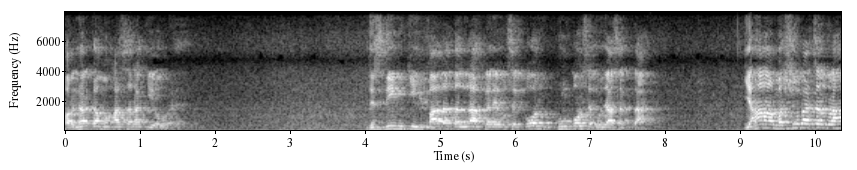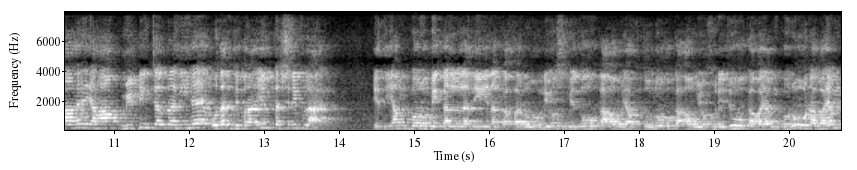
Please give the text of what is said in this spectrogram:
और घर का मुहासरा किए हुए हैं। जिस दीन की हिफाजत अल्लाह करे, उसे कौन भूखों से बुझा सकता है? यहाँ मशूरा चल रहा है, यहाँ मीटिंग चल रही है, उधर जिब्राइल तशरीफ़ लाए। इद यम करो बिकल्लदीन कफरू का यख्तुलू का युखरिजू का वयम करू न वयम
